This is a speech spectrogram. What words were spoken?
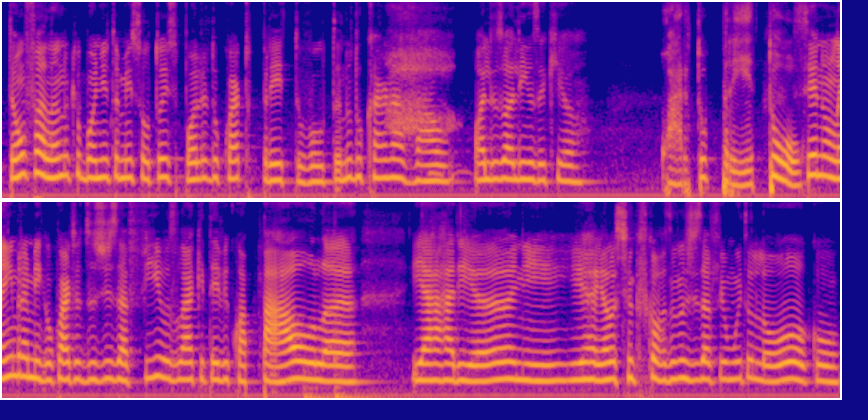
Estão falando que o Boninho também soltou spoiler do quarto preto, voltando do carnaval. Olha os olhinhos aqui, ó. Quarto preto. Você não lembra, amiga, o quarto dos desafios lá que teve com a Paula e a Ariane? E aí elas tinham que ficar fazendo uns desafios muito loucos.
